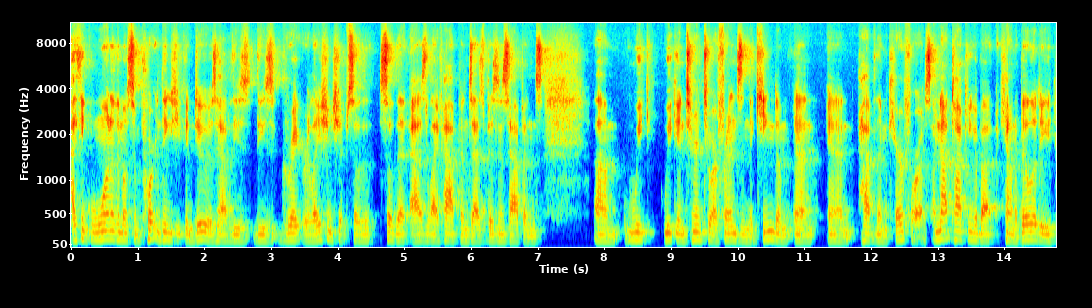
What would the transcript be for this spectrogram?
I think one of the most important things you can do is have these these great relationships so that, so that as life happens, as business happens, um, we we can turn to our friends in the kingdom and and have them care for us. I'm not talking about accountability.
